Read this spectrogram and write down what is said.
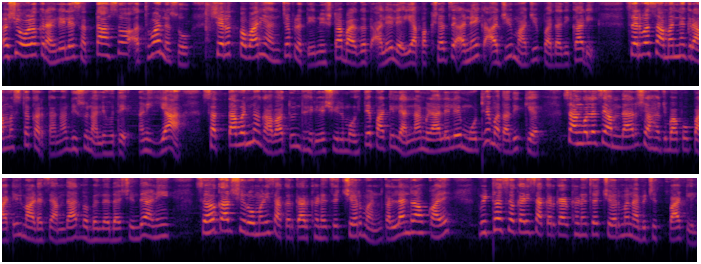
अशी ओळख राहिलेले सत्ता असो अथवा नसो शरद पवार यांच्या प्रती निष्ठा बाळगत आलेले या पक्षाचे अनेक आजी माजी पदाधिकारी सर्वसामान्य ग्रामस्थ करताना दिसून आले होते. आणि या सत्तावन्न गावातून धैर्यशील मोहिते पाटील यांना मिळालेले मोठे मताधिक्य सांगोल्याचे आमदार शहाजीबापू पाटील माड्याचे आमदार बबनदादा शिंदे आणि सहकार शिरोमणी साखर कारखान्याचे चेअरमन कल्याणराव काळे विठ्ठल सहकारी साखर कारखान्याचे चेअरमन अभिजित पाटील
